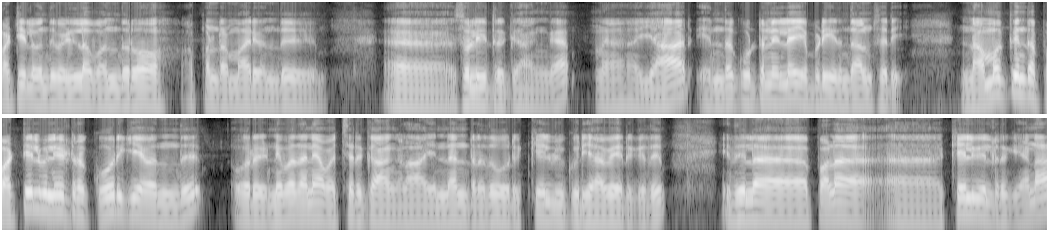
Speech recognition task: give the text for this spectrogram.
பட்டியல் வந்து வெளியில் வந்துடும் அப்படின்ற மாதிரி வந்து சொல்லிகிட்டு இருக்காங்க யார் எந்த கூட்டணியில் எப்படி இருந்தாலும் சரி நமக்கு இந்த பட்டியல் வெளியிட்ட கோரிக்கையை வந்து ஒரு நிபந்தனையாக வச்சுருக்காங்களா என்னன்றது ஒரு கேள்விக்குறியாகவே இருக்குது. இதில் பல கேள்விகள் இருக்குது ஏன்னா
